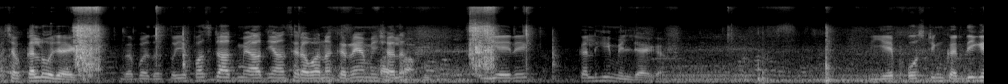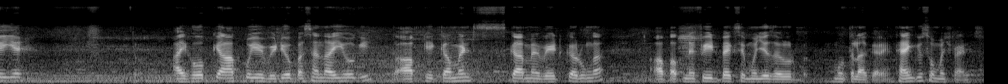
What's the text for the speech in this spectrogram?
अच्छा कल हो जाएगा। ज़बरदस्त। तो ये फ़र्स्ट आग में आज यहाँ से रवाना कर रहे हैं हम इंशाल्लाह। तो ये इन्हें कल ही मिल जाएगा। ये पोस्टिंग कर दी गई है। तो आई होप कि आपको ये वीडियो पसंद आई होगी। तो आपके कमेंट्स का मैं वेट करूँगा। आप अपने फीडबैक से मुझे ज़रूर मुतला करें। Thank you so much friends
